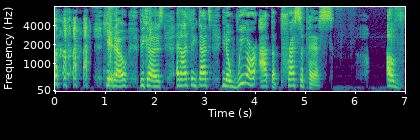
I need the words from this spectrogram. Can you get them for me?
you know, because, and I think that's, you know, we are at the precipice of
